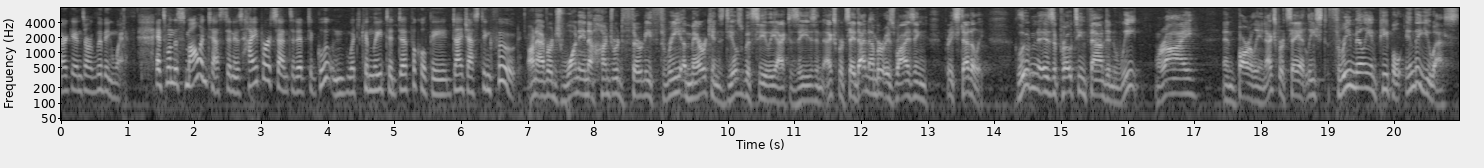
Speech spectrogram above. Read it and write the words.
Americans are living with. It's when the small intestine is hypersensitive to gluten, which can lead to difficulty digesting food. On average, one in 133 Americans deals with celiac disease, and experts say that number is rising pretty steadily. Gluten is a protein found in wheat, rye, and barley, and experts say at least 3 million people in the U.S.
